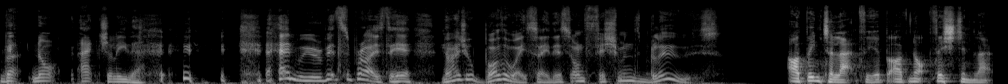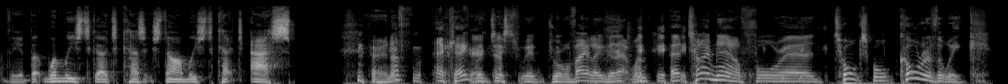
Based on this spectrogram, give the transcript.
but not actually that. and we were a bit surprised to hear Nigel Botherway say this on Fisherman's Blues. I've been to Latvia, but I've not fished in Latvia. But when we used to go to Kazakhstan, we used to catch asp. Fair enough. Okay, we'll just we'll draw a veil over that one. Uh, time now for uh, Talksport Caller of the Week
